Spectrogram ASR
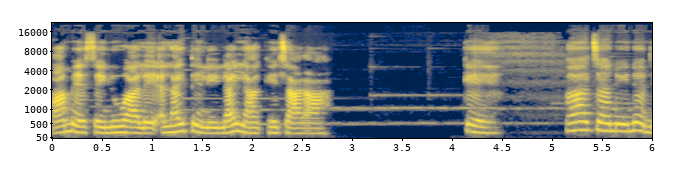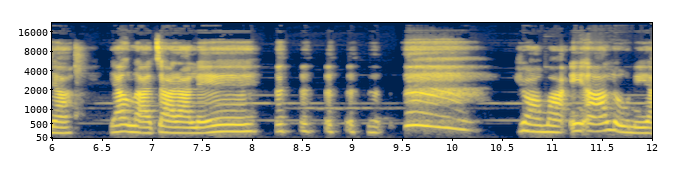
ဘားမယ်စိန်တို့ကလည်းအလိုက်တင်လေးလိုက်လာခဲ့ကြတာ။ကဲဘာကြံနေနဲ့များ ရောက်လာကြတာလေ။ရွာမှာအင်အားလိုနေရ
